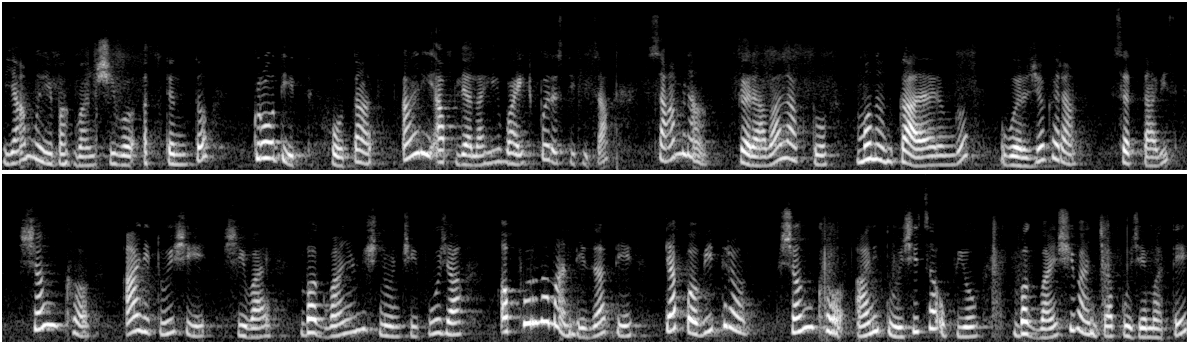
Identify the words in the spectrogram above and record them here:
यामुळे भगवान शिव अत्यंत क्रोधित होतात आणि आपल्यालाही वाईट परिस्थितीचा सामना करावा लागतो. म्हणून काळा रंग वर्ज करा. सत्तावीस शंख आणि तुळशी शिवाय भगवान विष्णूंची पूजा अपूर्ण मानली जाते. त्या पवित्र शंख आणि तुळशीचा उपयोग भगवान शिवांच्या पूजेमध्ये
